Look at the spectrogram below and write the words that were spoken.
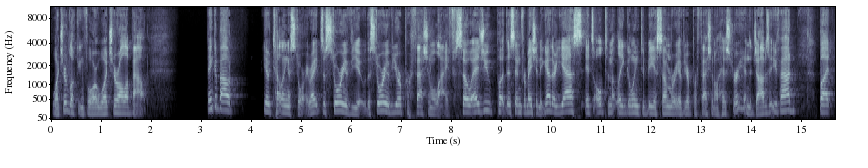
what you're looking for, what you're all about. Think about you know telling a story, right? It's a story of you, the story of your professional life. So as you put this information together, yes, it's ultimately going to be a summary of your professional history and the jobs that you've had, but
